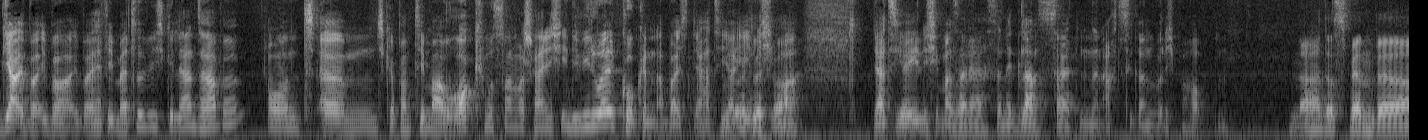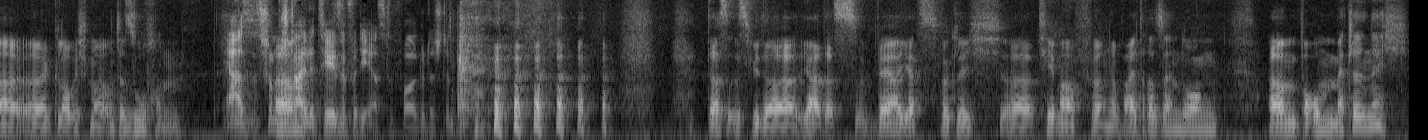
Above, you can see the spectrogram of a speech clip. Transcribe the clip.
Ja, über, über, über Heavy Metal, wie ich gelernt habe. Und ähm, ich glaube, beim Thema Rock muss man wahrscheinlich individuell gucken, aber ich, der hatte ja Wirklich, eh nicht immer. Der hatte ja eh nicht immer seine, seine Glanzzeiten in den 80ern, würde ich behaupten. Na, das werden wir, äh, glaube ich, mal untersuchen. Ja, es ist schon eine ähm, steile These für die erste Folge, das stimmt. das ist wieder, ja, das wäre jetzt wirklich äh, Thema für eine weitere Sendung. Ähm, warum Metal nicht?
